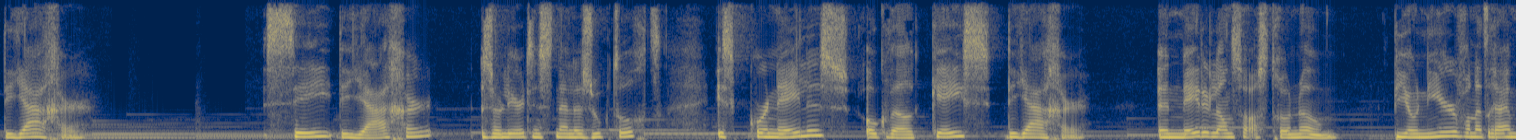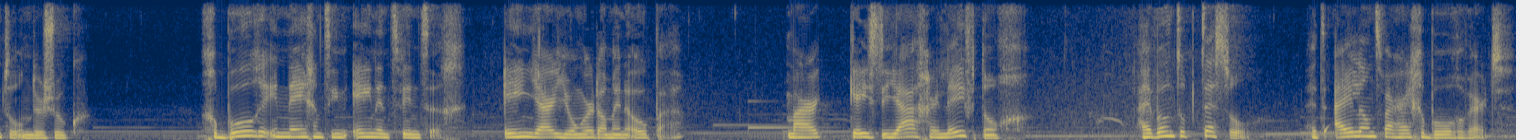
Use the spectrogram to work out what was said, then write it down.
de Jager. C. de Jager, zo leert een snelle zoektocht, is Cornelis, ook wel Kees de Jager. Een Nederlandse astronoom, pionier van het ruimteonderzoek. Geboren in 1921, één jaar jonger dan mijn opa. Maar Kees de Jager leeft nog. Hij woont op Texel, het eiland waar hij geboren werd.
